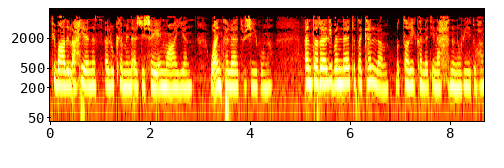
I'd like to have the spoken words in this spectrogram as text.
في بعض الأحيان نسألك من أجل شيء معين وأنت لا تجيبنا. أنت غالبا لا تتكلم بالطريقة التي نحن نريدها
